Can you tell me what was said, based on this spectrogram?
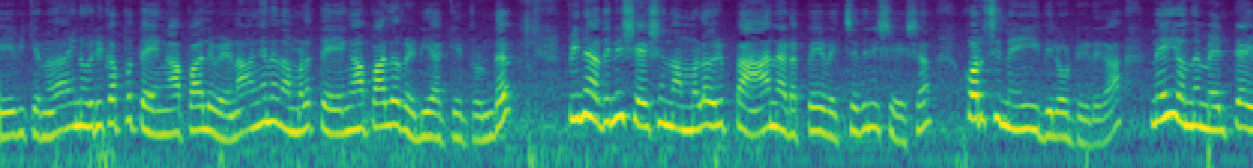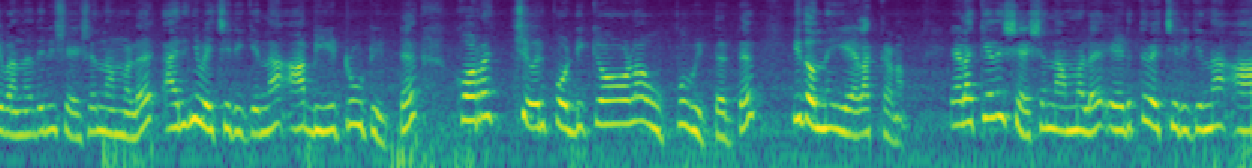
വേവിക്കുന്നത്. അതിന് ഒരു കപ്പ് തേങ്ങാപ്പാൽ വേണം. അങ്ങനെ നമ്മൾ തേങ്ങാപ്പാൽ റെഡിയാക്കിയിട്ടുണ്ട്. പിന്നെ അതിനുശേഷം നമ്മൾ ഒരു പാൻ അടപ്പേ വെച്ചതിന് ശേഷം കുറച്ച് നെയ്യ് ഇതിലോട്ട് ഇടുക. നെയ്യ് ഒന്ന് മെൽറ്റായി വന്നതിന് ശേഷം നമ്മൾ അരിഞ്ഞു വെച്ചിരിക്കുന്ന ആ ബീട്രൂട്ട് ഇട്ട് കുറച്ച് ഒരു പൊടിക്കോളം ഉപ്പ് വിട്ടിട്ട് ഇതൊന്ന് ഇളക്കണം. ഇളക്കിയതിന് ശേഷം നമ്മൾ എടുത്തു വെച്ചിരിക്കുന്ന ആ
